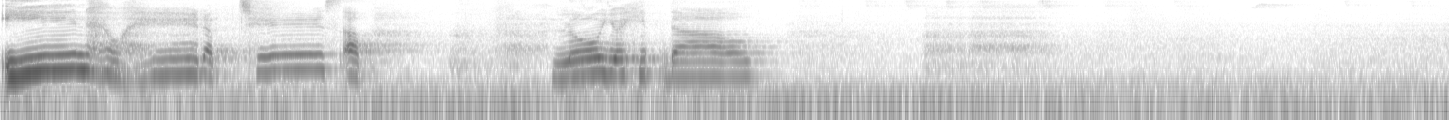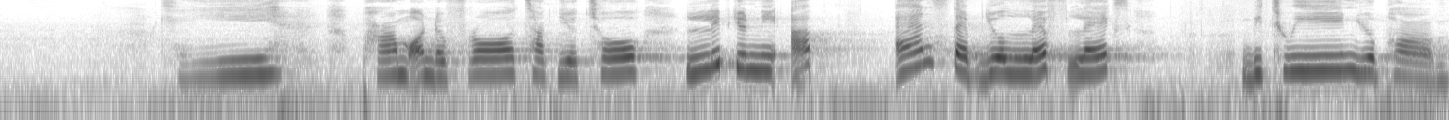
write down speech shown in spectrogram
Inhale, head up, chest up. Lower your hip down. Okay. Palm on the floor, tuck your toe, lift your knee up and step your left legs between your palm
